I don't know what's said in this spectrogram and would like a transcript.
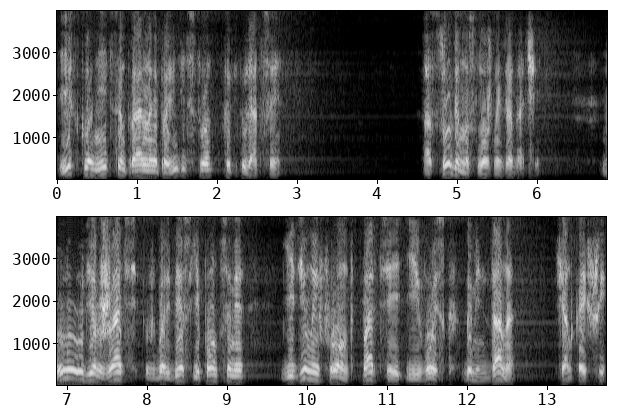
и склонить центральное правительство к капитуляции. Особенно сложной задачей было удержать в борьбе с японцами единый фронт партии и войск Гоминдана Чан Кайши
